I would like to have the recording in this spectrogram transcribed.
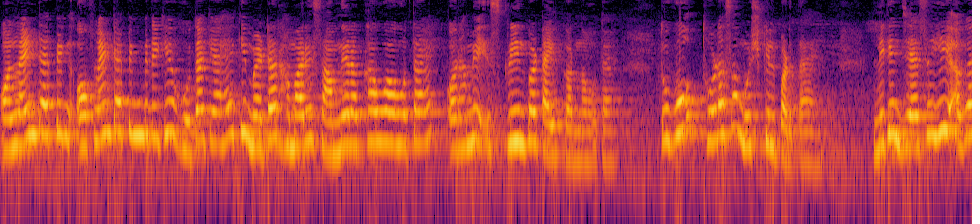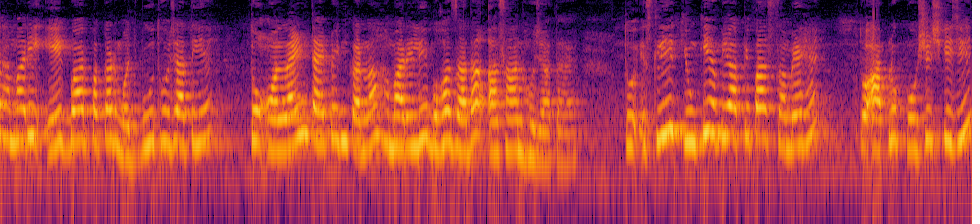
ऑनलाइन टाइपिंग ऑफलाइन टाइपिंग में देखिए, होता क्या है कि मैटर हमारे सामने रखा हुआ होता है और हमें स्क्रीन पर टाइप करना होता है। तो वो थोड़ा सा मुश्किल पड़ता है। लेकिन जैसे ही अगर हमारी एक बार पकड़ मज़बूत हो जाती है तो ऑनलाइन टाइपिंग करना हमारे लिए बहुत ज़्यादा आसान हो जाता है। तो इसलिए क्योंकि अभी आपके पास समय है तो आप लोग कोशिश कीजिए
